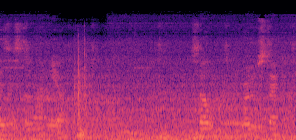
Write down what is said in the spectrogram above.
Is this the one? Yeah. So, broomstick. What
